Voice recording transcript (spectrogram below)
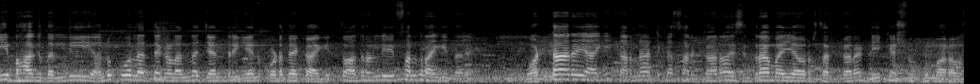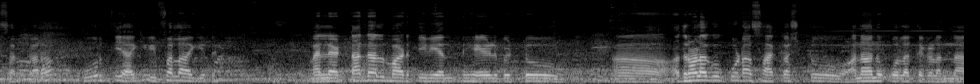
ಈ ಭಾಗದಲ್ಲಿ ಅನುಕೂಲತೆಗಳನ್ನು ಜನರಿಗೆ ಏನು ಕೊಡಬೇಕಾಗಿತ್ತು, ಅದರಲ್ಲಿ ವಿಫಲರಾಗಿದ್ದಾರೆ. ಒಟ್ಟಾರೆಯಾಗಿ ಕರ್ನಾಟಕ ಸರ್ಕಾರ, ಸಿದ್ದರಾಮಯ್ಯ ಅವರ ಸರ್ಕಾರ, ಡಿ ಕೆ ಶಿವಕುಮಾರ್ ಅವರ ಸರ್ಕಾರ ಪೂರ್ತಿಯಾಗಿ ವಿಫಲ ಆಗಿದೆ ಆಮೇಲೆ ಟನಲ್ ಮಾಡ್ತೀವಿ ಅಂತ ಹೇಳಿಬಿಟ್ಟು ಅದರೊಳಗೂ ಕೂಡ ಸಾಕಷ್ಟು ಅನಾನುಕೂಲತೆಗಳನ್ನು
